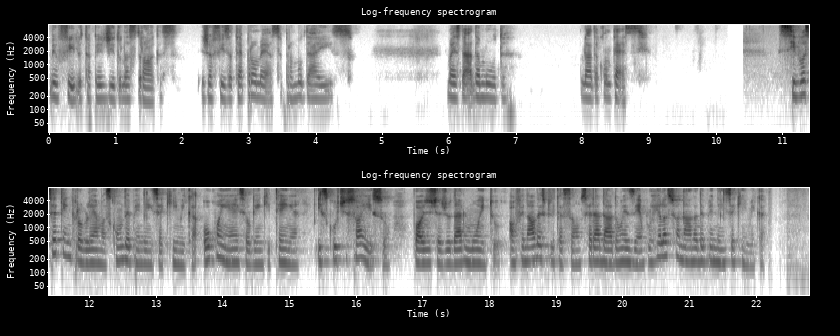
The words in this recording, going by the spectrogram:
Meu filho está perdido nas drogas. Eu já fiz até promessa para mudar isso. Mas nada muda. Nada acontece. Se você tem problemas com dependência química ou conhece alguém que tenha, escute só isso. Pode te ajudar muito. Ao final da explicação será dado um exemplo relacionado à dependência química.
